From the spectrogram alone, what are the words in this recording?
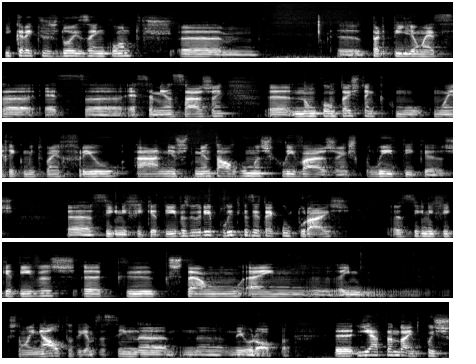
e creio que os dois encontros uh, partilham essa, essa, essa mensagem eh, num contexto em que, como, como o Henrique muito bem referiu, há neste momento algumas clivagens políticas uh, significativas, eu diria políticas e até culturais uh, significativas que, que, estão em, em, que estão em alta, digamos assim, na, na, na Europa. e há também, depois,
